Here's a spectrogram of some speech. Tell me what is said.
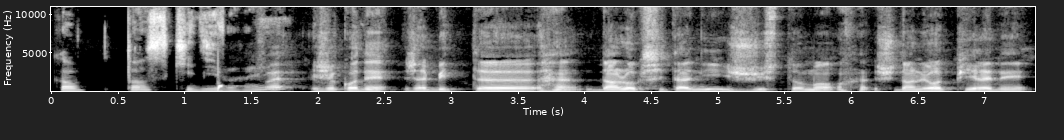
Qu'en pense qui dit vrai? Ouais, je connais. J'habite euh, dans l'Occitanie, justement. Je suis dans les Hautes-Pyrénées.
